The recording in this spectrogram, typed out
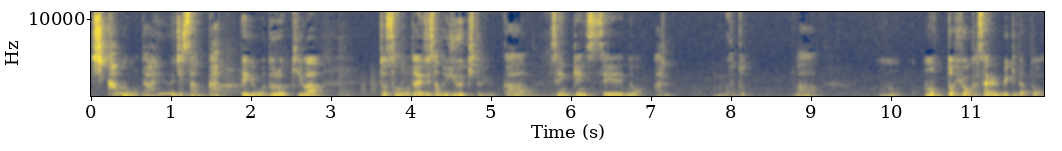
しかも織田裕二さんがっていう驚きはとその織田裕二さんの勇気というかうん。先見性のあるうんことはももっと評価されるべきだと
